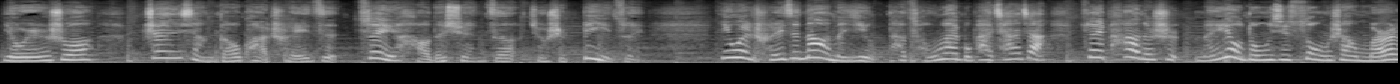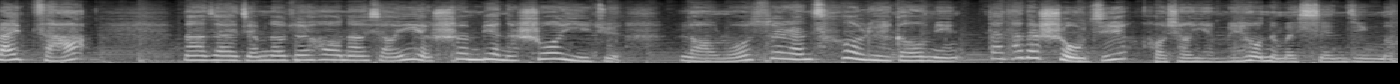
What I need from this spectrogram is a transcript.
有人说，真想搞垮锤子，最好的选择就是闭嘴，因为锤子那么硬，他从来不怕掐架，最怕的是没有东西送上门来砸。那在节目的最后呢，小英也顺便的说一句，老罗虽然策略高明，但他的手机好像也没有那么先进嘛。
